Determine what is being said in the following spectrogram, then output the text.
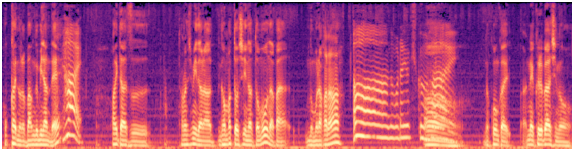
北海道の番組なんで、はい。ファイターズ、楽しみだな、頑張ってほしいなと思うのはやっぱ野村かな。ああ野村由紀君はい。うん今回、ね、紅林の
